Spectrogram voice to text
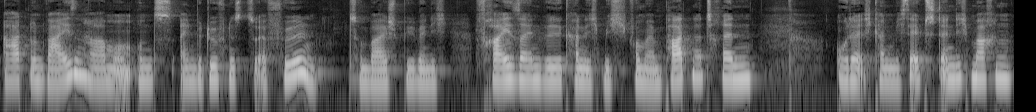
Arten und Weisen haben, um uns ein Bedürfnis zu erfüllen, zum Beispiel, wenn ich frei sein will, kann ich mich von meinem Partner trennen oder ich kann mich selbstständig machen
